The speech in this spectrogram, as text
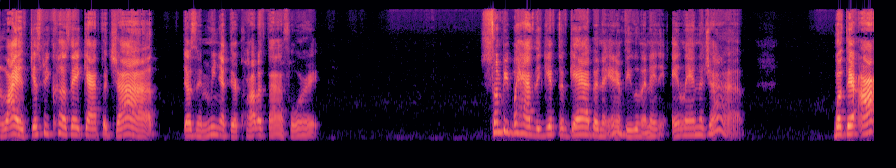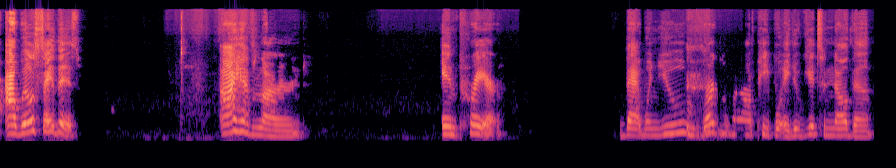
my life, just because they got the job doesn't mean that they're qualified for it. Some people have the gift of gab in the interview and they, they land the job. But there are, I will say this. I have learned in prayer that when you mm-hmm. work around people and you get to know them,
